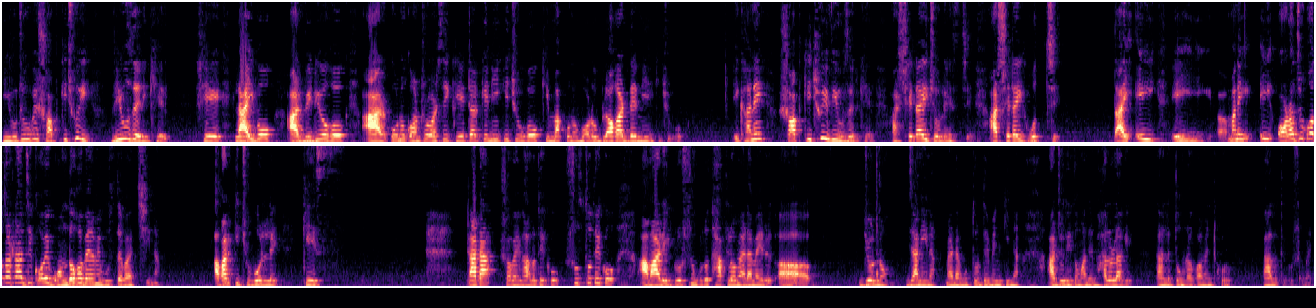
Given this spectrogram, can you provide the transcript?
ইউটিউবে সব কিছুই ভিউজেরই খেল। সে লাইভ হোক, আর ভিডিও হোক, আর কোনো কন্ট্রোভার্সি ক্রিয়েটারকে নিয়ে কিছু হোক, কিংবা কোনো বড় ব্লগারদের নিয়ে কিছু হোক। এখানে সব কিছুই ভিউজের খেল। আর সেটাই চলে এসছে। আর সেটাই হচ্ছে। তাই এই এই মানে এই অরাজকতাটা যে কবে বন্ধ হবে আমি বুঝতে পারছি না। আবার কিছু বললে, কেস। টাটা, সবাই ভালো থেকো, সুস্থ থেকো। আমার এই প্রশ্নগুলো থাকল ম্যাডামের জন্য। জানি না ম্যাডাম উত্তর দেবেন কিনা। আর যদি তোমাদের ভালো লাগে, তাহলে তোমরা কমেন্ট করো। ভালো থেকো সবাই।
